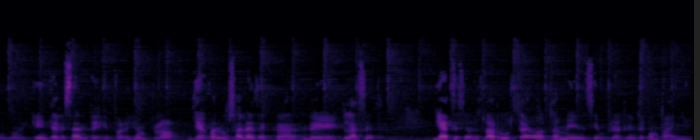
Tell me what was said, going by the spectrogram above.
Uy, qué interesante. Y por ejemplo, ya cuando sales de, de, clases, ¿ya te sabes la ruta o también siempre alguien te acompaña?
